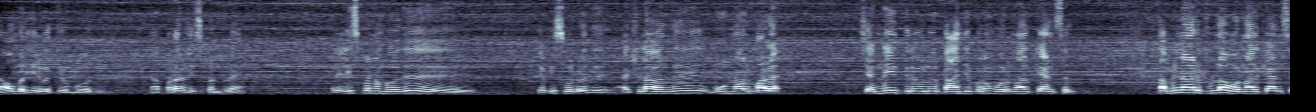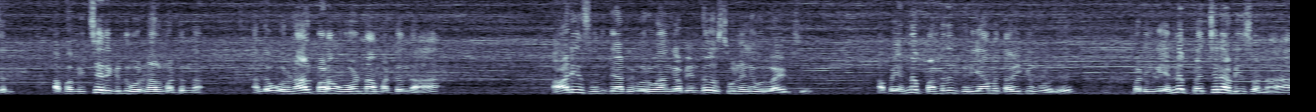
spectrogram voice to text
நவம்பர் இருபத்தி ஒம்பது. நான் படம் ரிலீஸ் பண்ணுறேன் ரிலீஸ் பண்ணும்போது எப்படி சொல்கிறது ஆக்சுவலாக வந்து மூணு நாள் மழை. சென்னை திருவள்ளூர் காஞ்சிபுரம் ஒரு நாள் கேன்சல் தமிழ்நாடு ஃபுல்லாக ஒரு நாள் கேன்சல் அப்போ மிச்சம் இருக்கிறது ஒரு நாள் மட்டும்தான். அந்த ஒரு நாள் படம் ஓடினா மட்டும்தான் ஆடியன்ஸ் வந்து தேட்டருக்கு வருவாங்க அப்படின்ற ஒரு சூழ்நிலை உருவாயிடுச்சு. அப்போ என்ன பண்ணுறதுன்னு தெரியாமல் தவிக்கும்போது பட் இங்கே என்ன பிரச்சனை அப்படின்னு சொன்னால்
